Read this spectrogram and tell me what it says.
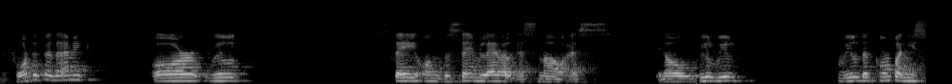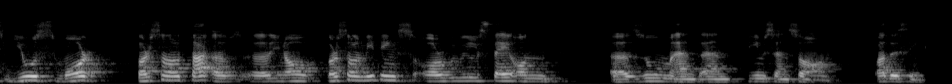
before the pandemic, or will stay on the same level as now as you know will will will the companies use more personal uh, uh, you know personal meetings or we will stay on uh, zoom and and teams and so on? What do you think?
